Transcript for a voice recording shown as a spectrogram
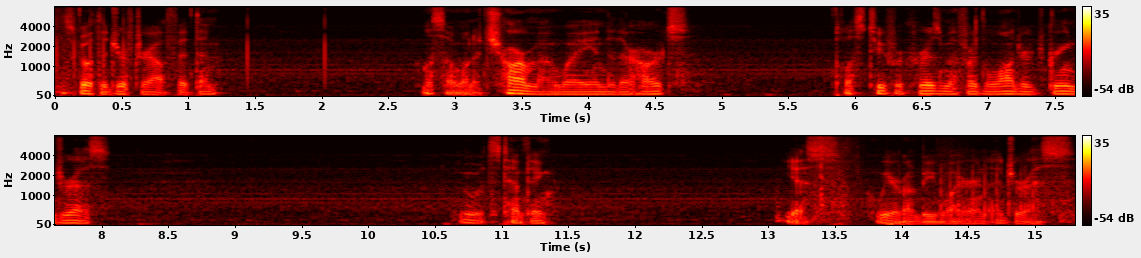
Let's go with the drifter outfit then. Unless I want to charm my way into their hearts. Plus two for charisma for the laundered green dress. Ooh, it's tempting. Yes, we are going to be wearing a dress.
